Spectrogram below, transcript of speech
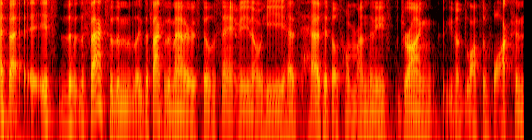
I thought it's the the facts of the like the fact of the matter is still the same. You know, he has has hit those home runs and he's drawing you know lots of walks. And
